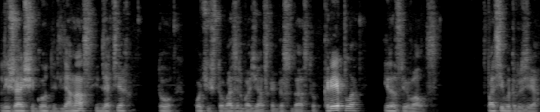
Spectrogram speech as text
ближайшие годы для нас и для тех, кто хочет, чтобы азербайджанское государство крепло и развивалось. Спасибо, друзья.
